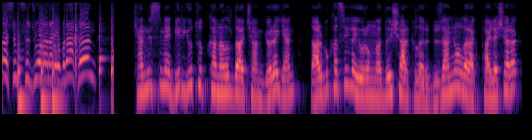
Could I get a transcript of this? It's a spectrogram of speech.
kardeşim şu cuvarayı bırakın. Kendisine bir YouTube kanalı da açan Göregen, darbukasıyla yorumladığı şarkıları düzenli olarak paylaşarak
